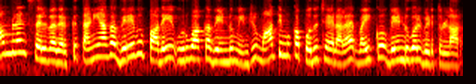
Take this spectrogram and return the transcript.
ஆம்புலன்ஸ் செல்வதற்கு தனியாக விரைவு பாதையை உருவாக்க வேண்டும் என்று மதிமுக பொதுச் செயலாளர் வைகோ வேண்டுகோள் விடுத்துள்ளார்.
